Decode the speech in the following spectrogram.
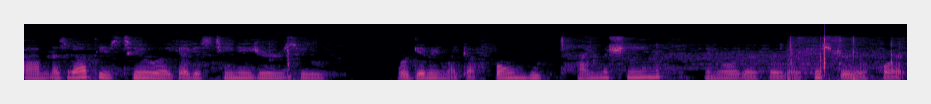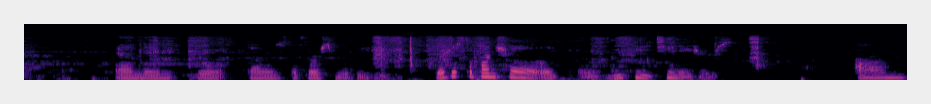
Um, it's about these two, like I guess, teenagers who were given like a phone booth time machine in order for their history report, and they well, that was the first movie. They're just a bunch of like goofy teenagers. Um,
